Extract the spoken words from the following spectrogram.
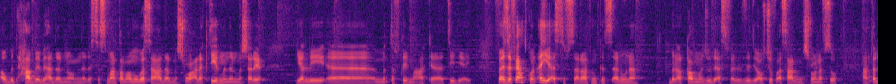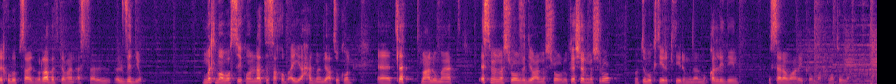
أو حابة بهذا النوع من الاستثمار. طبعا مو بس على هذا المشروع على كثير من المشاريع يلي آه، متفقين معك تي دي اي فإذا في عندكم أي استفسارات ممكن تسألونا بالأرقام الموجوده أسفل الفيديو أو تشوفوا أسعار المشروع نفسه عن طريق الويب سايت بالرابط كمان أسفل الفيديو. مثل ما بوصيكم لا تثقوا بأي أحد من بيعطوكم آه، ثلاث معلومات اسم المشروع فيديو عن المشروع ولوكيشن المشروع وانتبهوا كثير كثير من المقلدين والسلام عليكم ورحمة الله.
